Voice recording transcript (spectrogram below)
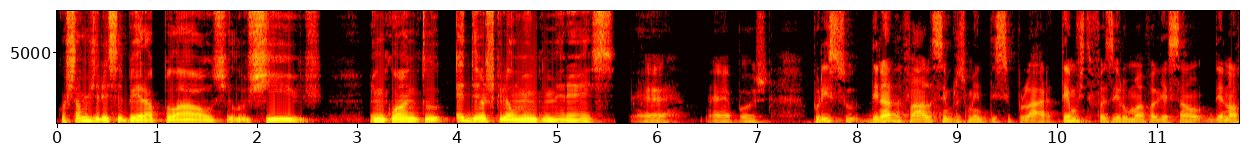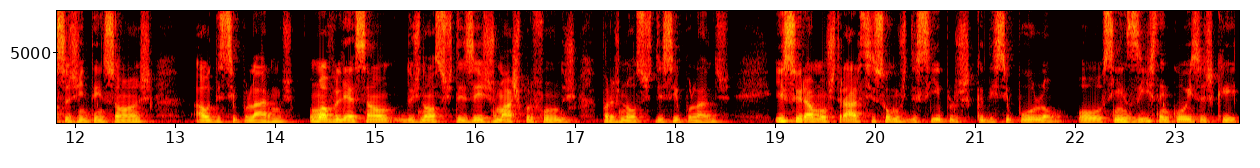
Gostamos de receber aplausos, elogios, enquanto é Deus que realmente merece. É, é, pois. Por isso, de nada vale simplesmente discipular. Temos de fazer uma avaliação de nossas intenções ao discipularmos, uma avaliação dos nossos desejos mais profundos para os nossos discipulandos. Isso irá mostrar se somos discípulos que discipulam ou se existem coisas que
